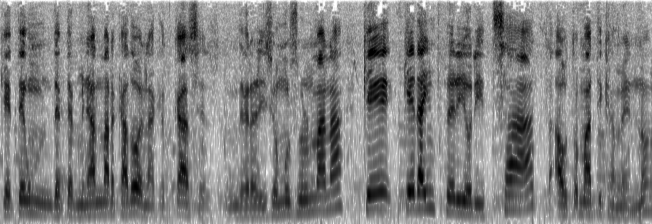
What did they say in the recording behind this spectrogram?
que té un determinat marcador, en aquest cas de religió musulmana, que queda inferioritzat automàticament. No?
